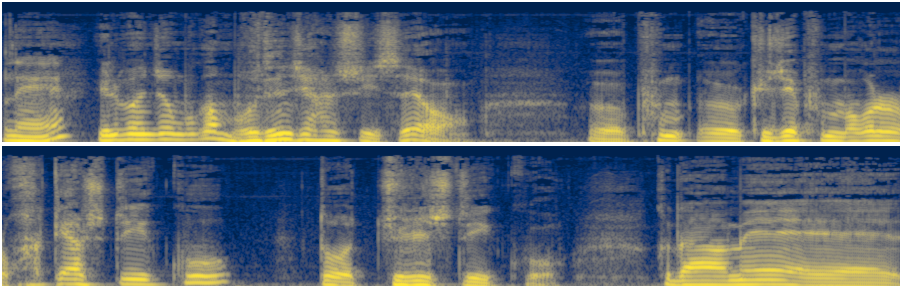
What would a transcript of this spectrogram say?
네. 일본 정부가 뭐든지 할 수 있어요. 어, 품, 어, 규제 품목을 확대할 수도 있고 또 줄일 수도 있고 그 다음에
